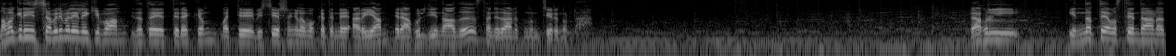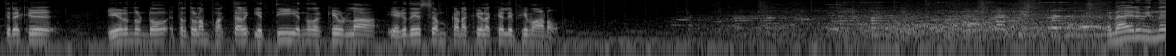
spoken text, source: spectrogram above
നമുക്കിനി ശബരിമലയിലേക്ക് പോവാം. ഇന്നത്തെ തിരക്കും മറ്റ് വിശേഷങ്ങളും ഒക്കെ തന്നെ അറിയാം. രാഹുൽ ജി നാഥ് സന്നിധാനത്ത് നിന്നും ചേരുന്നുണ്ട്. രാഹുൽ ഇന്നത്തെ അവസ്ഥ എന്താണ്? തിരക്ക് ഏറുന്നുണ്ടോ? എത്രത്തോളം ഭക്തർ എത്തി എന്നതൊക്കെയുള്ള ഏകദേശം കണക്കുകളൊക്കെ ലഭ്യമാണോ? എന്തായാലും ഇന്ന്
